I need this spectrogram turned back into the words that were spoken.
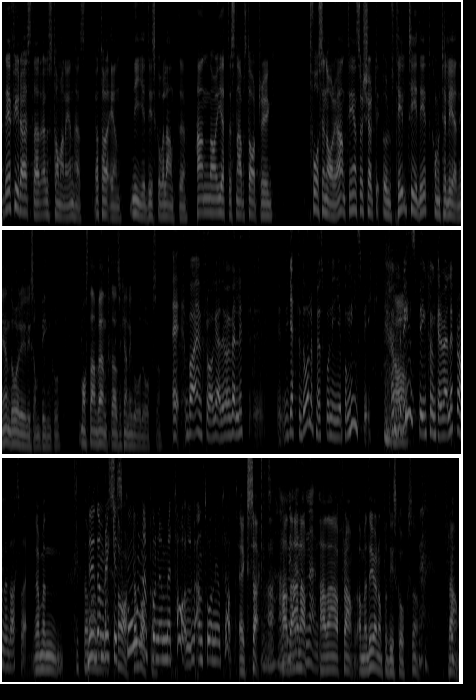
det är fyra hästar, eller så tar man en häst. Jag tar en, nio Disco Volante. Han har jättesnabb startrygg. Två scenarier. Antingen så kör Ulf till tidigt, kommer till ledningen, då är det liksom bingo. Måste han vänta så kan det gå då också. Eh, bara en fråga. Det var väldigt eh, jättedåligt med spår 9 på min spik. Men Ja. på din spik funkar det väldigt bra med bakspår. Ja, men titta Du, de rycker skorna bakom. på nummer 12, Antonio Trott. Exakt. Ja, han hade, han haft, hade han haft fram... Ja, men det gör de på disco också. Fram.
